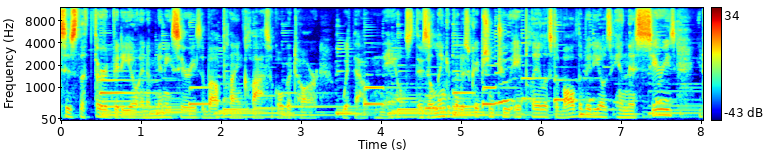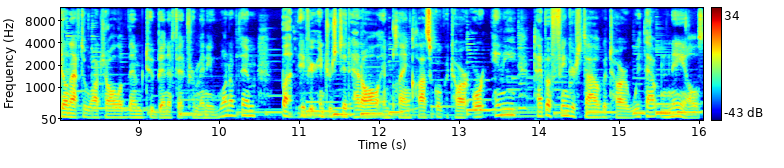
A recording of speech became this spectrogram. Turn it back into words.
This is the third video in a mini-series about playing classical guitar without nails. There's a link in the description to a playlist of all the videos in this series. You don't have to watch all of them to benefit from any one of them, but if you're interested at all in playing classical guitar or any type of fingerstyle guitar without nails,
